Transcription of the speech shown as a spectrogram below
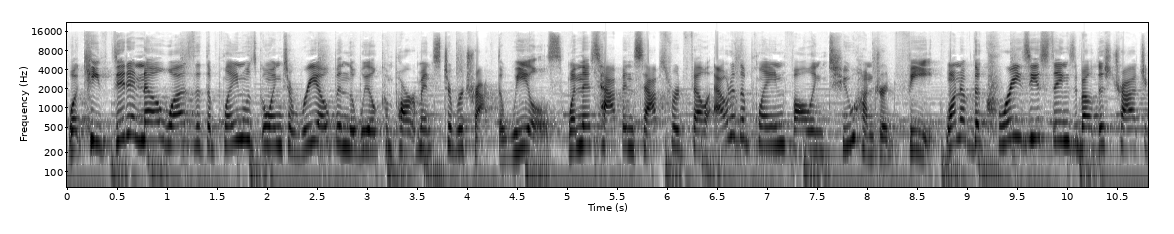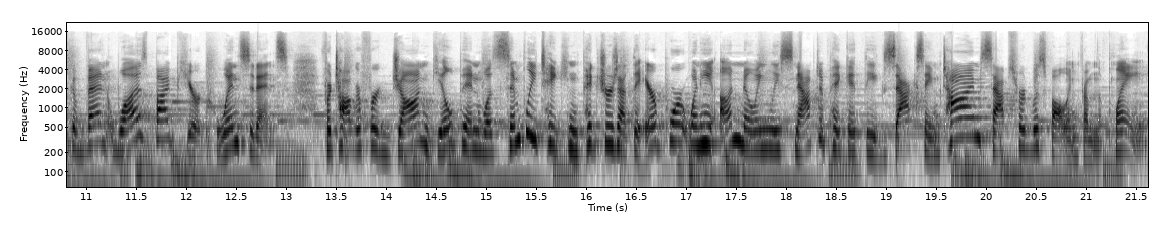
What Keith didn't know was that the plane was going to reopen the wheel compartments to retract the wheels. When this happened, Sapsford fell out of the plane falling 200 feet. One of the craziest things about this tragic event was by pure coincidence. Photographer John Gilpin was simply taking pictures at the airport when he unknowingly snapped a pic at the exact same time Sapsford was falling from the plane.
